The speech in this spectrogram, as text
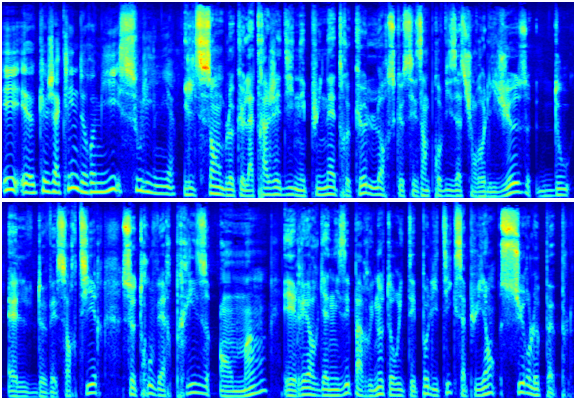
et euh, que Jacqueline de Romilly souligne. Il semble que la tragédie n'ait pu naître que lorsque ces improvisations religieuses, d'où elles devaient sortir, se trouvèrent prises en main et réorganisées par une autorité politique s'appuyant sur le peuple.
